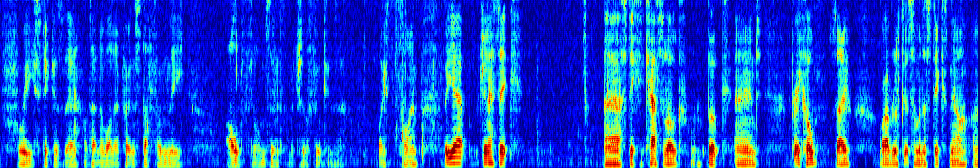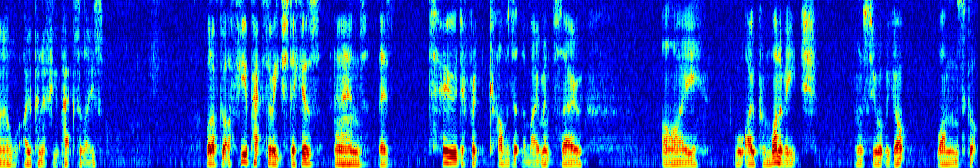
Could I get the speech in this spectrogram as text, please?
free stickers there. I don't know why they're putting stuff from the old films in, which I think is a waste of time. But yeah, genetic uh, sticker catalogue book and pretty cool. So we'll have a look at some of the stickers now and I'll open a few packs of those. Well, I've got a few packs of each stickers and there's two different covers at the moment so I will open one of each and see what we got one's got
